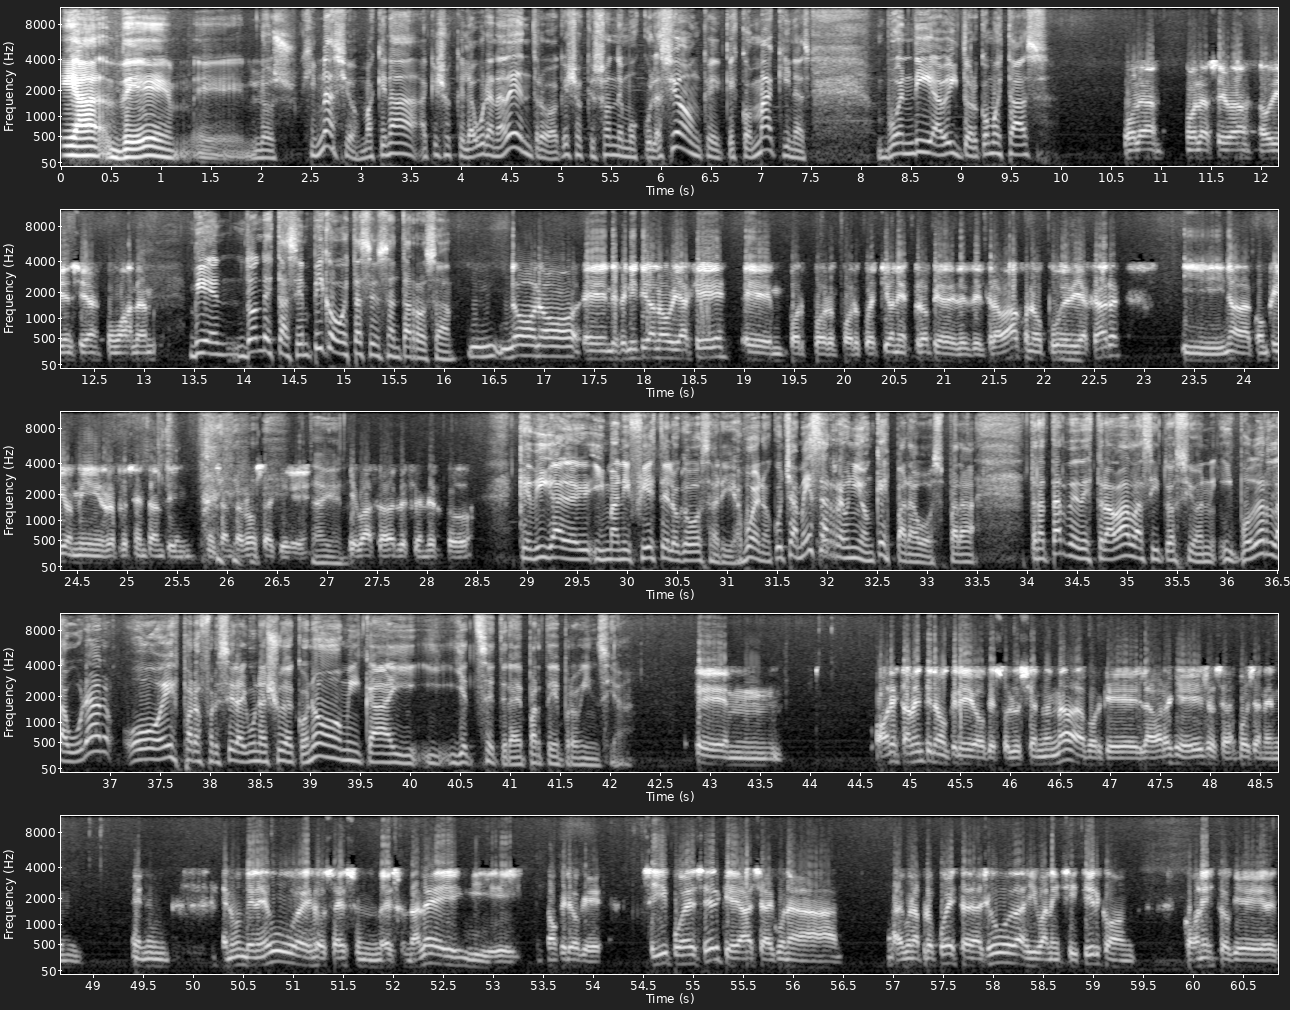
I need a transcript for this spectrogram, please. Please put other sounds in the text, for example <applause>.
de eh, los gimnasios, más que nada aquellos que laburan adentro, aquellos que son de musculación, que, es con máquinas. Buen día, Víctor, ¿cómo estás? Hola, hola Seba, audiencia, ¿cómo andan? Bien, ¿dónde estás? ¿En Pico o estás en Santa Rosa? No, no, en definitiva no viajé eh, por, por, por, cuestiones propias del trabajo, no pude viajar y nada, confío en mi representante en, Santa Rosa que, <laughs> que, va a saber defender todo. Que diga y manifieste lo que vos harías. Bueno, escúchame, esa reunión, ¿qué es para vos? ¿Para tratar de destrabar la situación y poder laburar o es para ofrecer alguna ayuda económica y, etcétera de parte de provincia? Em, honestamente no creo que solucionen nada porque la verdad que ellos se apoyan en, en en un DNU, es, o sea, es, es una ley y no creo que... Sí, puede ser que haya alguna alguna propuesta de ayuda y van a insistir con, con esto que,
